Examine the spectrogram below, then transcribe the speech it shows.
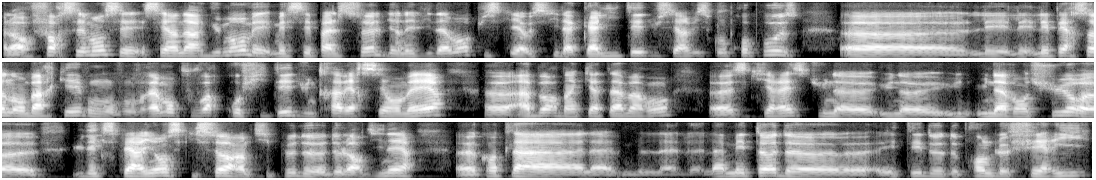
Alors forcément, c'est un argument, mais, ce n'est pas le seul, bien évidemment, puisqu'il y a aussi la qualité du service qu'on propose. Euh, les, personnes embarquées vont, vraiment pouvoir profiter d'une traversée en mer euh, à bord d'un catamaran, euh, ce qui reste une, une, aventure, une expérience qui sort un petit peu de, l'ordinaire. quand la, la, méthode était de, prendre le ferry,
